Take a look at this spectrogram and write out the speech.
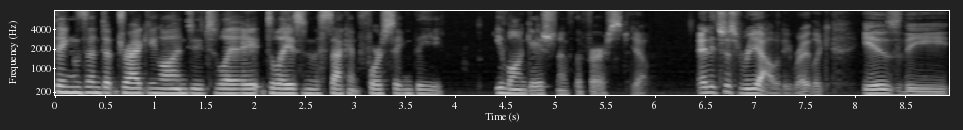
things end up dragging on due to delay, delays in the second, forcing the elongation of the first. Yeah. And it's just reality, right? Like, is the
